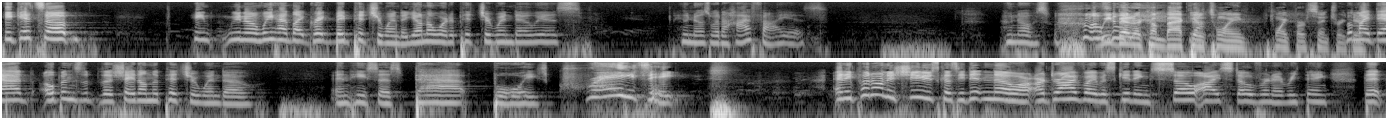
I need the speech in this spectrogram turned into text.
He gets up. He, you know, we had like great big picture window. Y'all know what a picture window is? Who knows what a hi-fi is? Who knows? We better come back to Yeah. the 20, 21st century. But my dad opens the, the shade on the picture window and he says, That boy's crazy. And he put on his shoes because he didn't know our, our driveway was getting so iced over and everything that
